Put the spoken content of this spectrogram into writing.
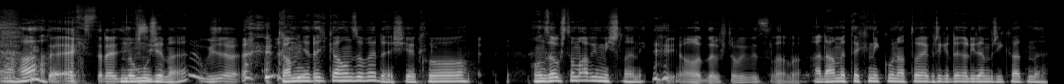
Aha. To je extrémní. No můžeme. můžeme. Kam mě teďka Honzo vedeš? Jako... Honza už to má vymyšlený. jo, Honza už to vymyslel. No. A dáme techniku na to, jak říct, lidem říkat ne.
